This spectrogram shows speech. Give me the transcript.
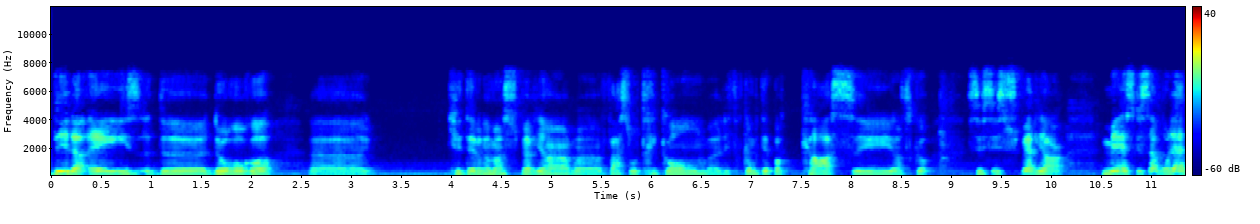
Delahaze d'Aurora euh, qui était vraiment supérieur face au trichome. Les trichomes n'étaient pas cassés, en tout cas. C'est supérieur. Mais est-ce que ça vaut la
